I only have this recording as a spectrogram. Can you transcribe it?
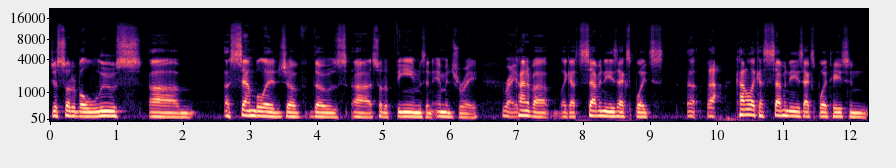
just sort of a loose um, assemblage of those uh, sort of themes and imagery. Right. Kind of a like a 70s exploits uh, kind of like a 70s exploitation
